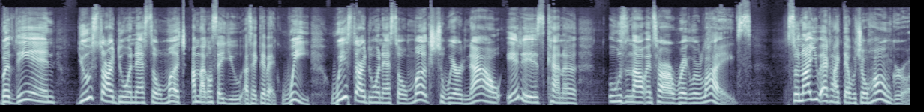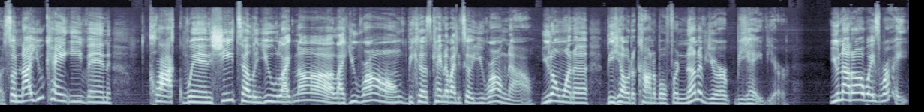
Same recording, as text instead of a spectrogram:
But then you start doing that so much. I'm not gonna say you. I take that back. We we start doing that so much to where now it is kind of oozing out into our regular lives. So now you acting like that with your homegirl. So now you can't even clock when she telling you like, nah, like you wrong because can't nobody tell you wrong now. You don't want to be held accountable for none of your behavior. You're not always right.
